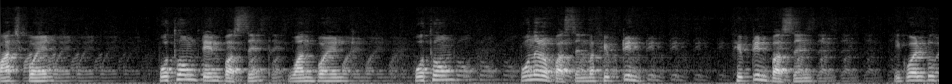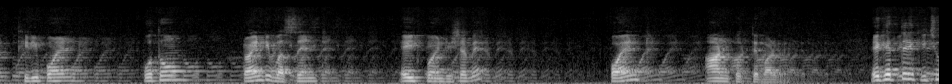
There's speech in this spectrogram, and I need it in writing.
পাঁচ পয়েন্ট প্রথম টেন পার্সেন্ট ওয়ান পয়েন্ট প্রথম পনেরো পার্সেন্ট বা fifteen fifteen percent equal to three point প্রথম টোয়েন্টি পার্সেন্ট এইট পয়েন্ট হিসাবে পয়েন্ট আর্ন করতে পারবে। এক্ষেত্রে কিছু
